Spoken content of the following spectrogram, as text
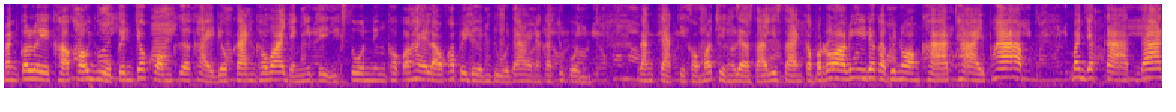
มันก็เลยเขาเขาอยู่เป็นเจ้าของเครือข่ายเดียวกันเขาว่าอย่างนี้แต่อีกโซนหนึ่งเขาก็ให้เราเข้าไปเดินดูได้นะคะ ทุกคนหลังจากที่เขามาถึงแล้วสาวอีสานกับรอรี่ด้วยค่ะพี่น้องค่ะถ่ายภาพ บรรยากาศด้าน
